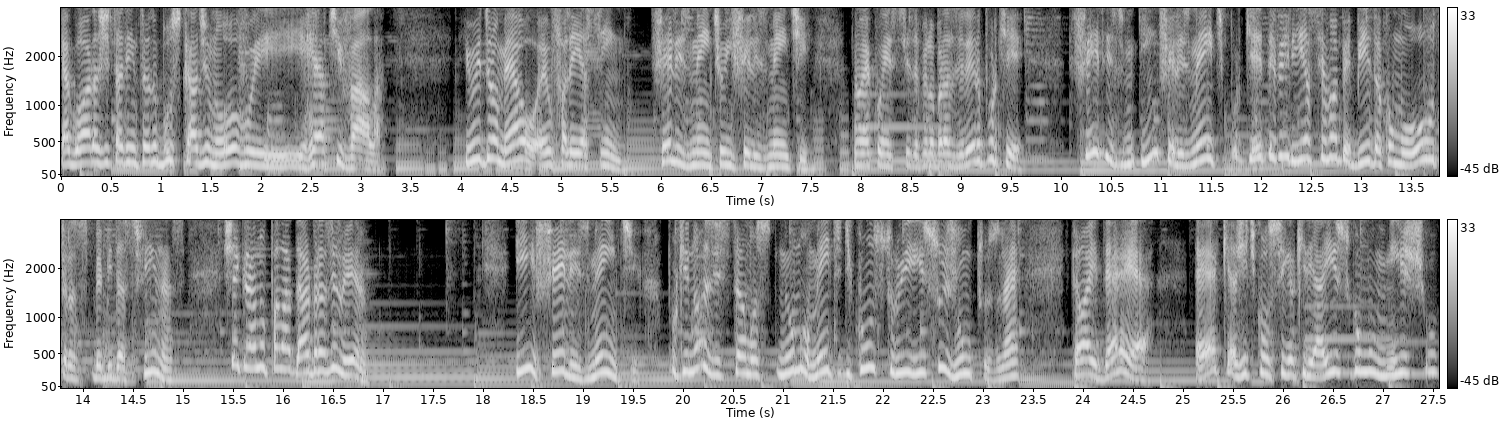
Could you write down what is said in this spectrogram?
e agora a gente está tentando buscar de novo e reativá-la. E o hidromel, eu falei assim, felizmente ou infelizmente, não é conhecida pelo brasileiro, por quê? Feliz, infelizmente, porque deveria ser uma bebida como outras bebidas finas, chegar no paladar brasileiro. E felizmente, porque nós estamos no momento de construir isso juntos, né? Então a ideia é que a gente consiga criar isso como um nicho,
